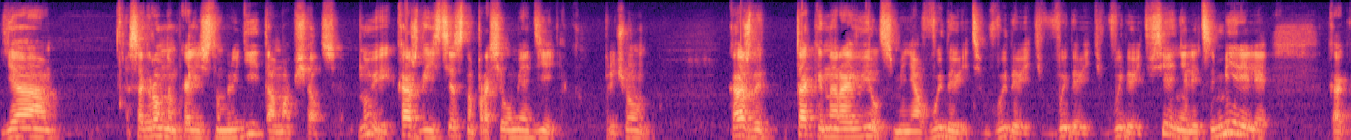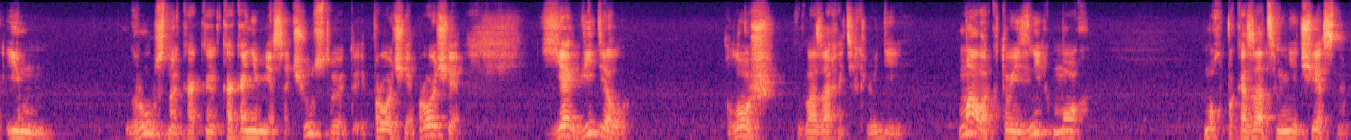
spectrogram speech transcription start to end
я с огромным количеством людей там общался. Ну и каждый, естественно, просил у меня денег. Причем каждый так и норовил меня выдавить, выдавить, выдавить, выдавить. Все они лицемерили, как им грустно, как, как они мне сочувствуют и прочее, прочее. Я видел ложь в глазах этих людей. Мало кто из них мог, мог показаться мне честным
